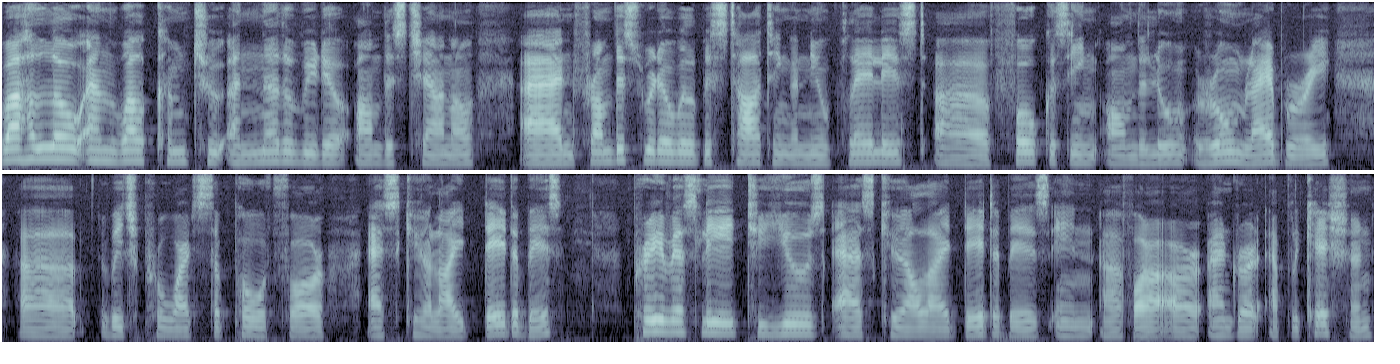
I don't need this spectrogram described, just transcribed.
Well hello and welcome to another video on this channel and from this video we'll be starting a new playlist uh, focusing on the Room library uh, which provides support for SQLite database. Previously to use SQLite database in uh, for our Android application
